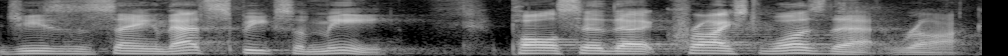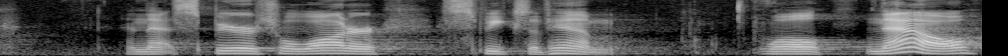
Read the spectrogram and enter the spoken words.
Jesus is saying, That speaks of me. Paul said that Christ was that rock, and that spiritual water speaks of him. Well, now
